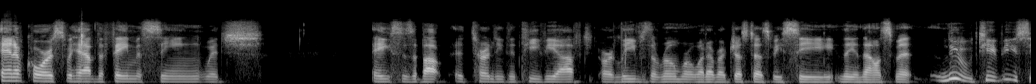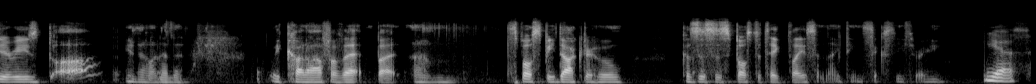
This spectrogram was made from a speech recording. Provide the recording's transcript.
and of course, we have the famous scene which Ace is about uh, turning the TV off or leaves the room or whatever, just as we see the announcement, new TV series. Duh, you know, and then the we cut off of it, but um, it's supposed to be Doctor Who because this is supposed to take place in 1963. Yes.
